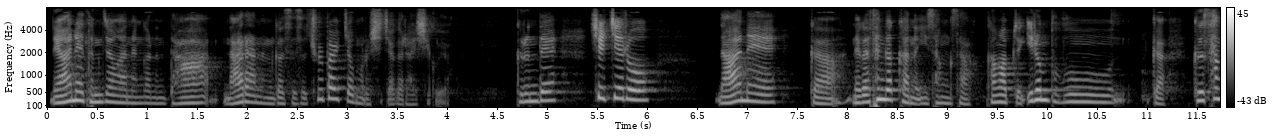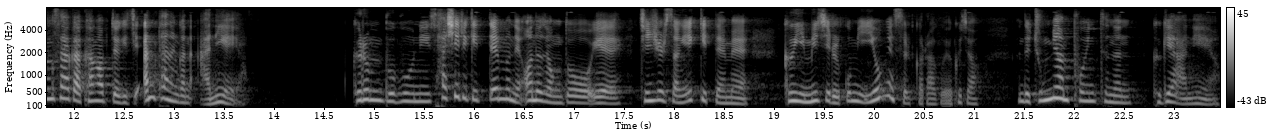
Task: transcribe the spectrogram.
내 안에 등장하는 거는 다 나라는 것에서 출발점으로 시작을 하시고요. 그런데 실제로 나 안에 그러니까 내가 생각하는 이 상사, 강압적 이런 부분, 그러니까 그 상사가 강압적이지 않다는 건 아니에요. 그런 부분이 사실이기 때문에 어느 정도의 진실성이 있기 때문에 그 이미지를 꿈이 이용했을 거라고요. 그죠? 근데 중요한 포인트는 그게 아니에요.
